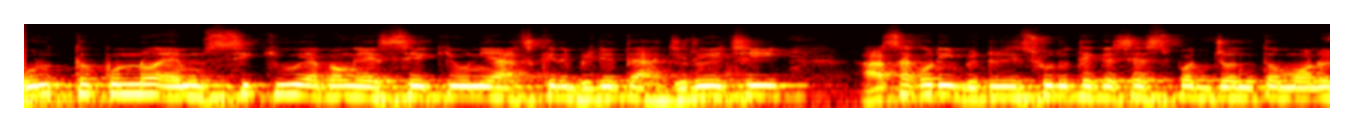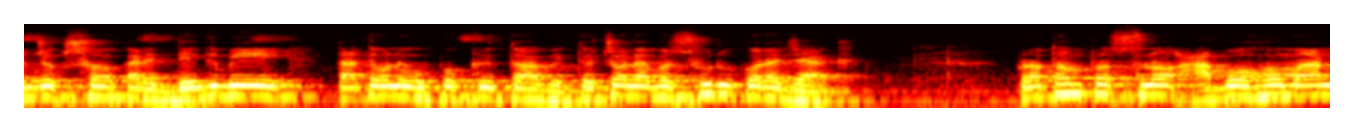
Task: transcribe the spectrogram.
গুরুত্বপূর্ণ এমসিকিউ এবং এসএ কিউ নিয়ে আজকের ভিডিওতে হাজির হয়েছি। আশা করি ভিডিওটি শুরু থেকে শেষ পর্যন্ত মনোযোগ সহকারে দেখবে, তাতে অনেক উপকৃত হবে। তো চলো এবার শুরু করা যাক। প্রথম প্রশ্ন, আবহমান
